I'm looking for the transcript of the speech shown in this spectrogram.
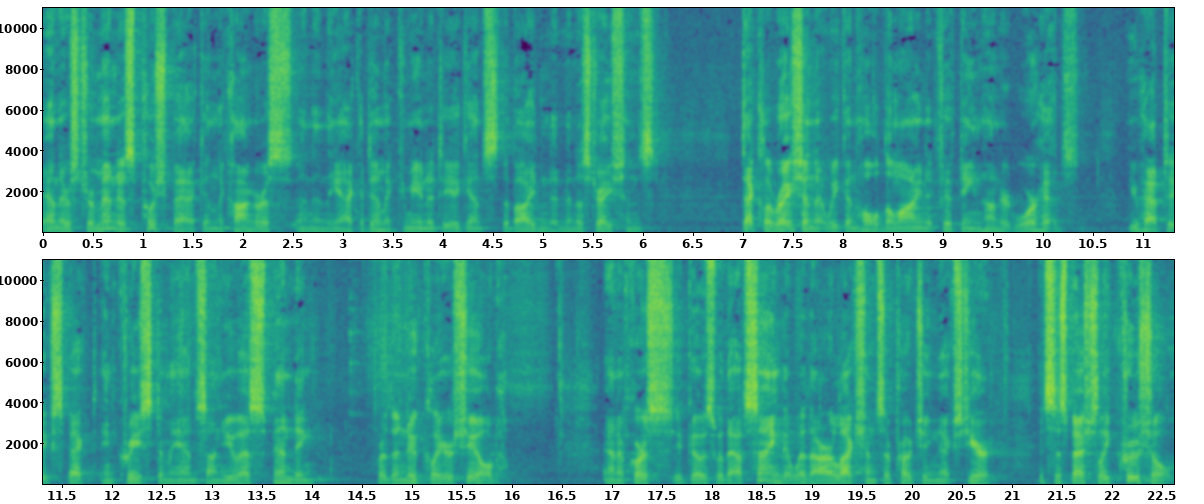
and there's tremendous pushback in the Congress and in the academic community against the Biden administration's declaration that we can hold the line at 1,500 warheads, you have to expect increased demands on U.S. spending for the nuclear shield. And of course, it goes without saying that with our elections approaching next year, it's especially crucial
